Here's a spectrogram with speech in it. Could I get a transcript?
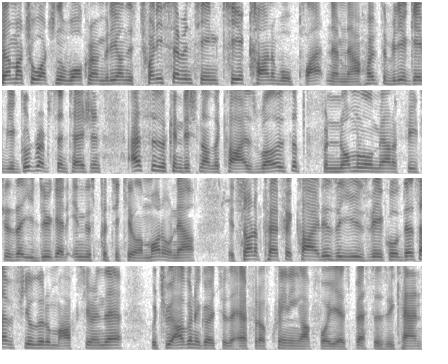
so much for watching the walk around video on this 2017 Kia Carnival Platinum. Now I hope the video gave you a good representation as to the condition of the car as well as the phenomenal amount of features that you do get in this particular model. Now it's not a perfect car, it is a used vehicle, it does have a few little marks here and there which we are going to go through the effort of cleaning up for you as best as we can.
